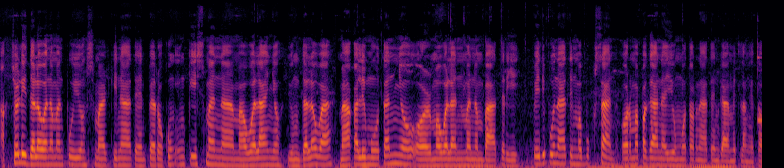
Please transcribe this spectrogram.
Actually, dalawa naman po yung smart key natin pero kung in case man na mawala nyo yung dalawa, makakalimutan nyo or mawalan man ng battery, pwede po natin mabuksan or mapagana yung motor natin gamit lang ito.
